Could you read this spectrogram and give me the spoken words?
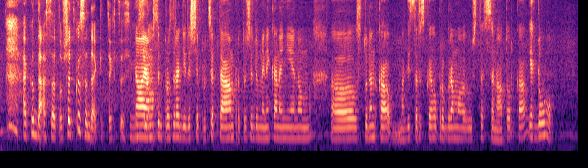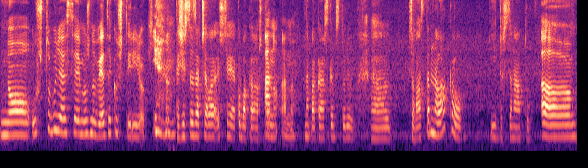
ako dá sa to. Všetko sa dá, keď sa chce, si myslím. No já musím prozradit ještě, proč se ptám, protože Dominika není jenom uh, studentka magisterského programu, ale už jste senátorka. Jak dlouho? No, už to bude asi možno viac ako 4 roky. Takže jste začala ještě jako bakalářka áno, áno. na bakalářském studiu. Uh, co vás tam nalákalo jít do Senátu? Uh,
